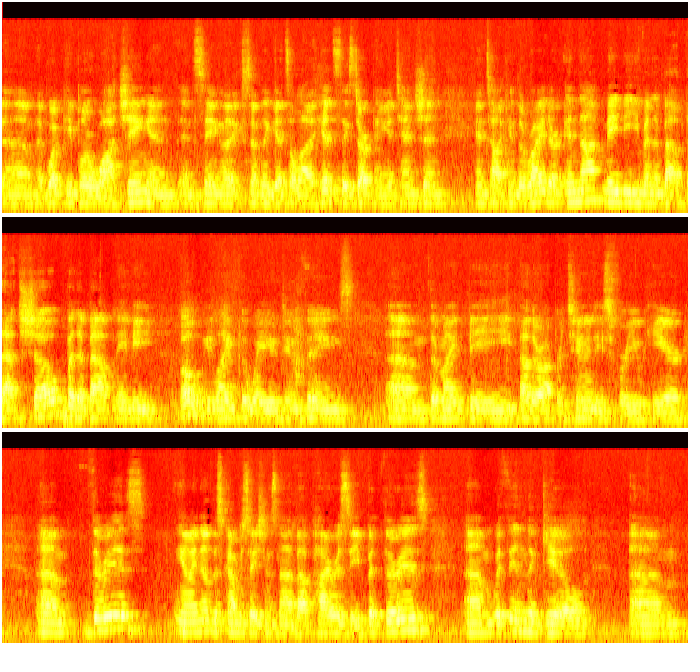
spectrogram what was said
um, at what people are watching and, and seeing like something gets a lot of hits, they start paying attention and talking to the writer, and not maybe even about that show, but about maybe, oh, we like the way you do things. Um, there might be other opportunities for you here. Um, there is, you know, I know this conversation is not about piracy, but there is um, within the guild um,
